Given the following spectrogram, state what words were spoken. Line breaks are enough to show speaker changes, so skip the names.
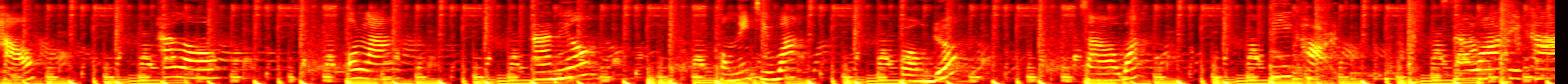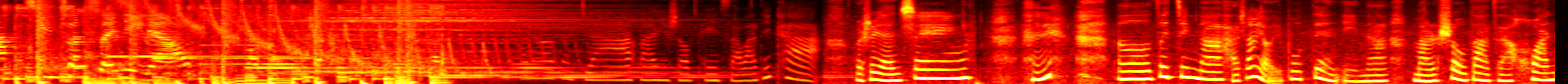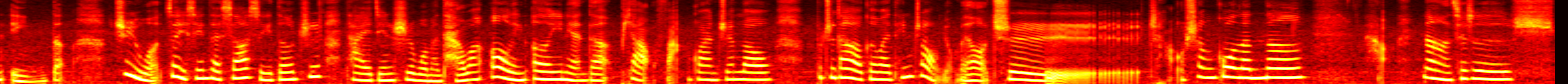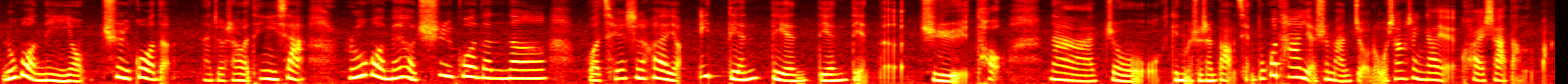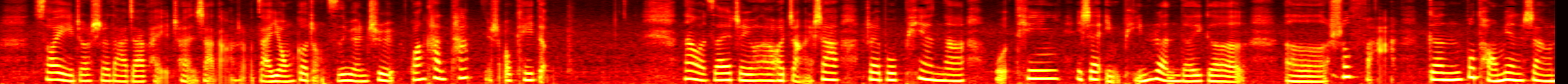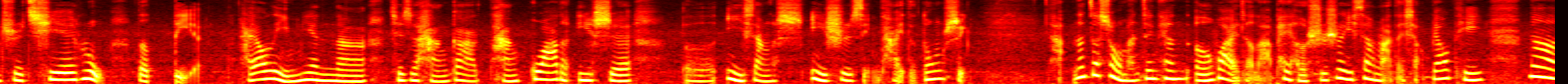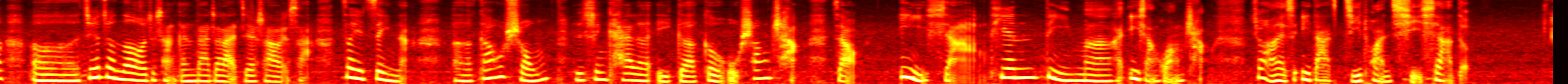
你好，Hello，Hola，阿妞，孔尼基哇，Bonjour，萨瓦迪卡，萨瓦迪卡，青春随你聊。Hello，大家欢迎收听萨瓦迪卡，我是袁心。嘿。嗯、最近呢，好像有一部电影呢，蛮受大家欢迎的。据我最新的消息得知，它已经是我们台湾二零二一年的票房冠军喽。不知道各位听众有没有去朝圣过了呢？好，那其实如果你有去过的，那就稍微听一下；如果没有去过的呢，我其实会有一点点点点。剧透，那就跟你们说声抱歉。不过它也是蛮久的，我相信应该也快下档了吧。所以就是大家可以趁下档的时候，再用各种资源去观看它，也是 OK 的。那我在这里的话会讲一下这部片呢，我听一些影评人的一个呃说法，跟不同面上去切入的点，还有里面呢，其实涵盖涵瓜的一些。呃，意向意识形态的东西。好，那这是我们今天额外的啦，配合实事一下嘛的小标题。那呃，接着呢，我就想跟大家来介绍一下，最近呢，呃，高雄是新开了一个购物商场，叫义享天地吗？还义享广场，就好像也是义大集团旗下的。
